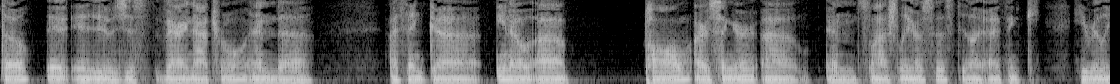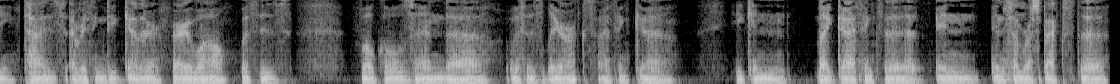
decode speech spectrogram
though. It, it, it was just very natural, and uh, I think uh, you know uh, Paul, our singer uh, and slash lyricist. I, I, think he really ties everything together very well with his vocals and uh, with his lyrics. I think uh, he can like I think the in in some respects the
